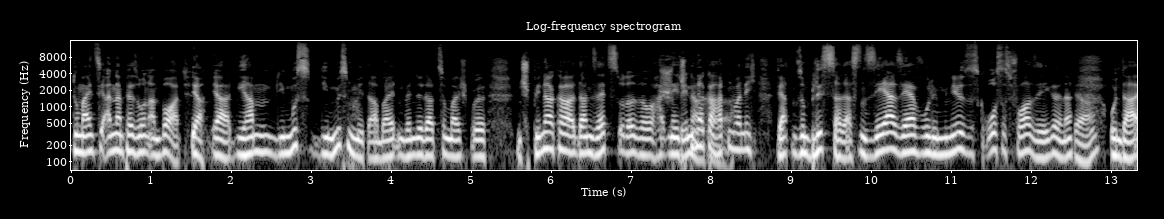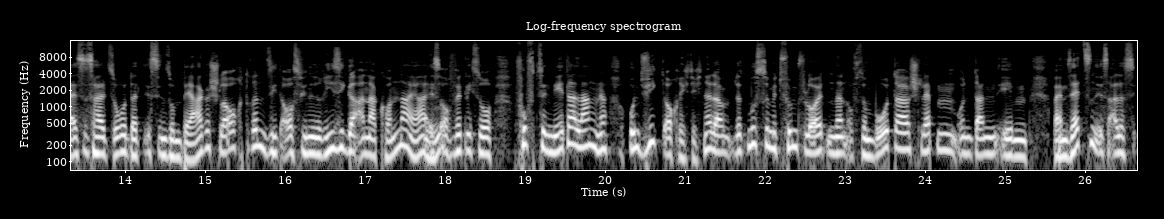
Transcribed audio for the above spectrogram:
du meinst die anderen Personen an Bord. Ja. Ja, die haben, die muss, die müssen mitarbeiten. Wenn du da zum Beispiel einen Spinnaker dann setzt oder so, nee, Spinnaker, Spinnaker hatten wir nicht. Wir hatten so einen Blister, das ist ein sehr, sehr voluminöses, großes Vorsegel, ne? Ja. Und da ist es halt so, das ist in so einem Bergeschlauch drin, sieht aus wie eine riesige Anaconda, ja, Mhm. ist auch wirklich so 15 Meter lang, ne, und wiegt auch richtig, ne, da, das musst du mit fünf Leuten dann auf so einem Boot da schleppen und dann eben beim Setzen ist alles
